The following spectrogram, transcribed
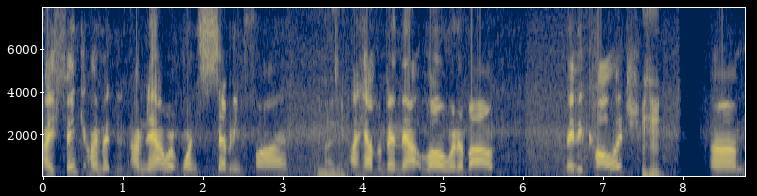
I think I'm at. I'm now at 175. Amazing. I haven't been that low in about maybe college. Mhm. Um,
